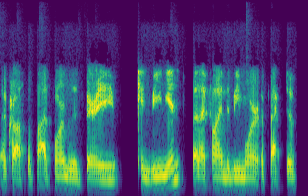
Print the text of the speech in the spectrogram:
across the platforms. It's very convenient, but I find to be more effective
